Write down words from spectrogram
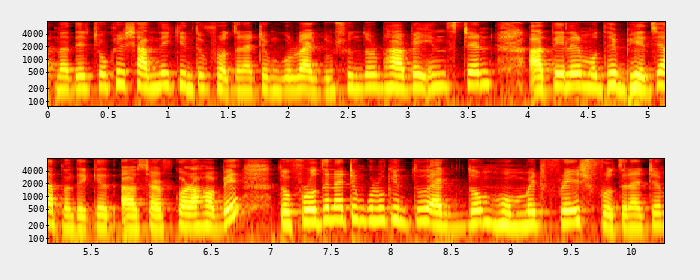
আপনাদের চোখের সামনেই কিন্তু ফ্রোজেন আইটেমগুলো একদম সুন্দরভাবে ইনস্ট্যান্ট তেলের মধ্যে ভেজে আপনাদেরকে সার্ভ করা হবে। তো ফ্রোজেন আইটেমগুলো কিন্তু একদম হোমমেড ফ্রেশ ফ্রোজেন আইটেম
